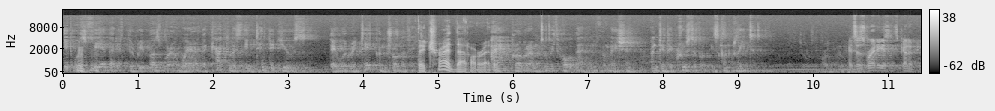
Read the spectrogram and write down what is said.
It was feared that if the Reapers were aware of the catalyst's intended use, they would retake control of it. They tried that already. I already. am programmed to withhold that information until the Crucible is complete. It's as ready as it's gonna be.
